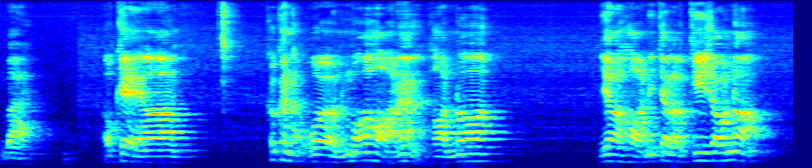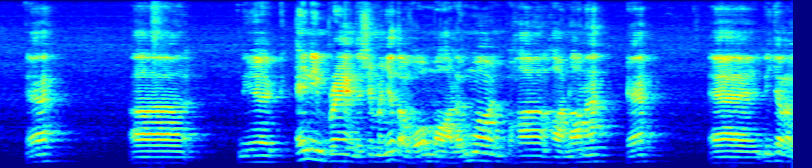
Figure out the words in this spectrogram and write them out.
Bye. Okay. Um, coconut oil. Nó mỏ hòn nè. Hòn nó. Giờ hòn này cho là kí rau nó. Yeah. Uh, any brand thì mình nhớ tàu vỗ mỏ là mua hòn nó nè. Okay. Uh, này cho là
